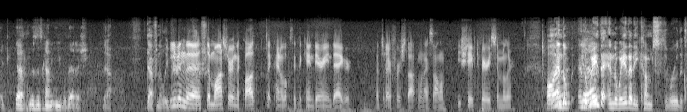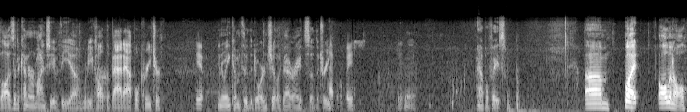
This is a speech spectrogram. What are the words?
Like, yeah, this is kind of Evil Deadish. Yeah, definitely. Very Even the Evil-ish. the monster in the closet that kind of looks like the Kandarian dagger. That's what I first thought when I saw him. He's shaped very similar. Oh, and the and the yeah. way that and the way that he comes through the closet, it kind of reminds you of the uh, what do you call it, the bad apple creature. Yep. You know, he coming through the door and shit like that, right? So the tree, Apple face. apple face. Um, but all in all,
